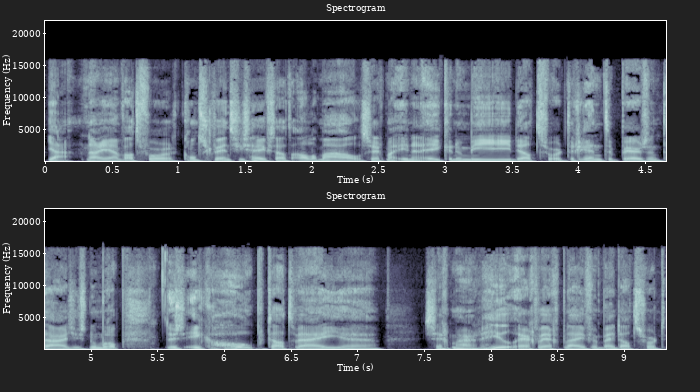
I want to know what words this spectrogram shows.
Ja, nou ja, wat voor consequenties heeft dat allemaal, zeg maar, in een economie, dat soort rentepercentages, noem maar op. Dus ik hoop dat wij. Uh, zeg maar heel erg wegblijven bij dat soort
